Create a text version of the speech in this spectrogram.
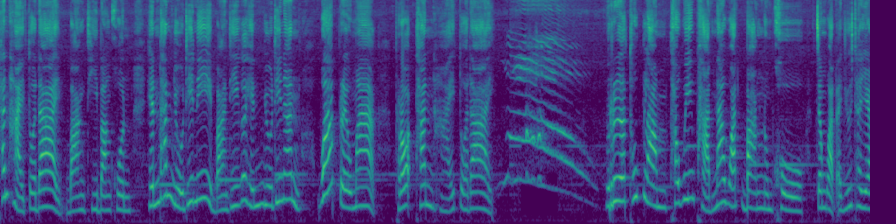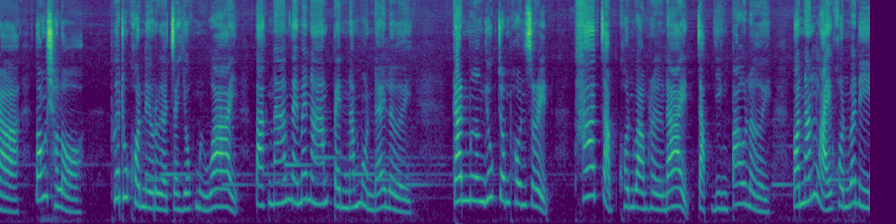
ท่านหายตัวได้ บางทีบางคน เห็นท่านอยู่ที่นี่ บางทีก็เห็นอยู่ที่นั่นวาบเร็วมาก เพราะท่านหายตัวได้ เรือทุกลำถ้าวิ่งผ่านหน้าวัดบางนมโค จังหวัดอยุธยาต้องชะลอ เพื่อทุกคนในเรือจะยกมือไหว้ ตักน้ำในแม่น้ำเป็นน้ำมนต์ได้เลย การเมืองยุคจมพลสฤษดิ์ ถ้าจับคนวางเพลิงได้ จับยิงเป้าเลย ตอนนั้นหลายคนว่าดี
